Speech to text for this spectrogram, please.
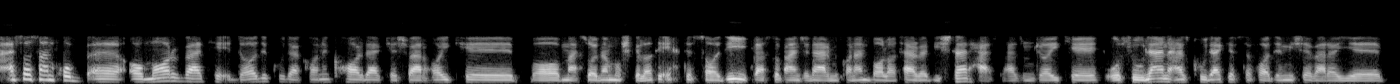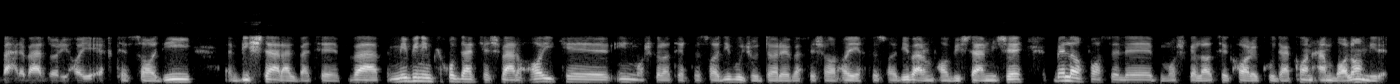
اساسا خب آمار و تعداد کودکان کار در کشورهایی که با مسائل مشکلات اقتصادی دست و پنجه نرم می‌کنن بالاتر و بیشتر هست. از اونجایی که اصولا از کودک استفاده میشه برای بهره برداری های اقتصادی. بیشتر البته. و می‌بینیم که خب در کشورهایی که این مشکلات اقتصادی وجود داره و فشارهای اقتصادی بر اونها بیشتر میشه بلافاصله مشکلات کار کودکان هم بالا میره.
